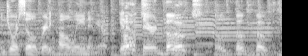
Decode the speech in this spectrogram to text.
Enjoy celebrating Halloween and Yep. get out there and vote. Vote. Vote, vote, vote.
